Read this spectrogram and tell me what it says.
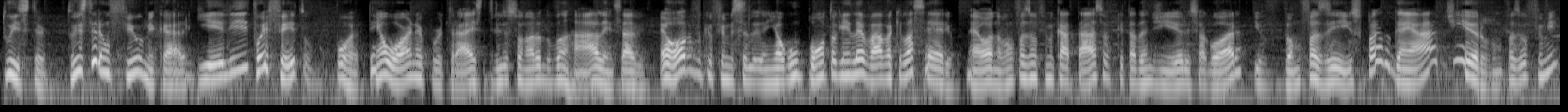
Twister. Twister é um filme, cara, que ele foi feito, porra, tem a Warner por trás, trilha sonora do Van Halen, sabe? É óbvio que o filme, em algum ponto, alguém levava aquilo a sério. Né? Ó, nós vamos fazer um filme catástrofe que tá dando dinheiro isso agora, e vamos fazer isso pra ganhar dinheiro. Vamos fazer o filme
